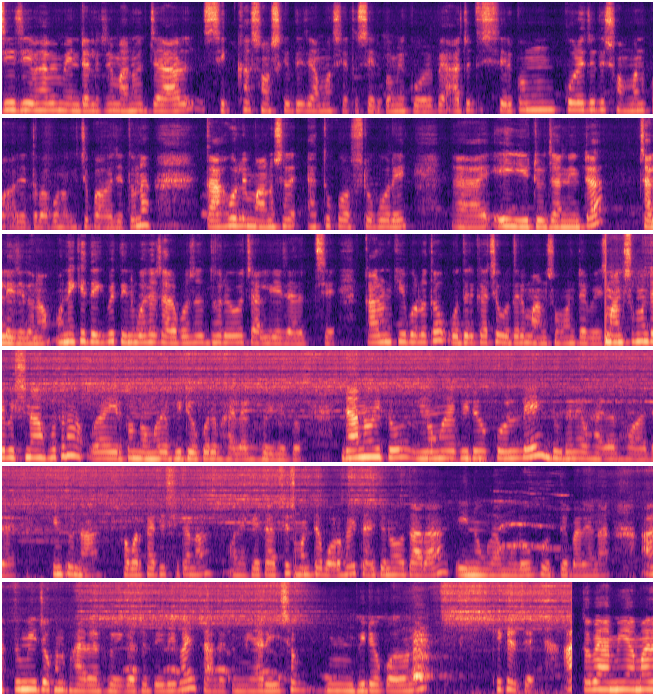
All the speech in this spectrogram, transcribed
যে যেভাবে মেন্টালিটির মানুষ, যার শিক্ষা, সংস্কৃতি যেমন সে তো সেরকমই করবে। আর যদি সেরকম করে যদি সম্মান পাওয়া যেত বা কোনো কিছু পাওয়া যেত না, তাহলে মানুষের এত কষ্ট করে এই ইউটিউব জার্নিটা চালিয়ে যেত না। অনেকে দেখবে তিন বছর, চার বছর ধরেও চালিয়ে যাচ্ছে। কারণ কি বলতো? ওদের কাছে ওদের মান সম্মানটা বেশি। মান সম্মানটা বেশি না হতো না, ওরা এরকম নোংরা ভিডিও করে ভাইরাল হয়ে যেত। জানোই তো, নোংরা ভিডিও করলেই দুজনে ভাইরাল হওয়া যায়। কিন্তু না, সবার কাছে সেটা না, অনেকের কাছে সম্মানটা বড় হয়, তাই জন্য তারা এই নোংরামূলক করতে পারে না। আর তুমি যখন ভাইরাল হয়ে গেছো, দিদি ভাই, তাহলে তুমি আর এইসব ভিডিও করো না, ঠিক আছে? আর তবে আমি আমার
